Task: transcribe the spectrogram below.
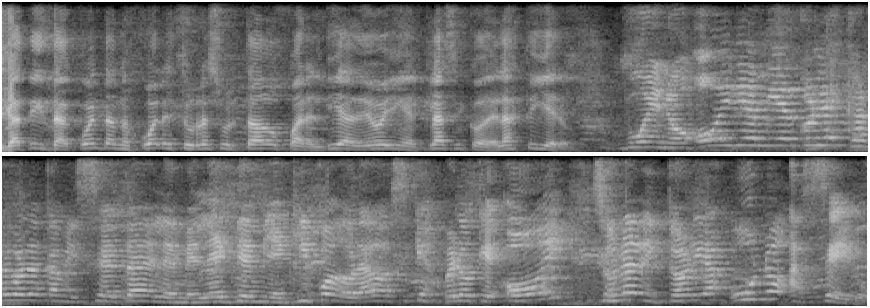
Gatita, cuéntanos cuál es tu resultado para el día de hoy en el clásico del astillero. Bueno, hoy día miércoles cargo la camiseta del Emelec de mi equipo dorado, así que espero que hoy sea una victoria 1 a 0.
